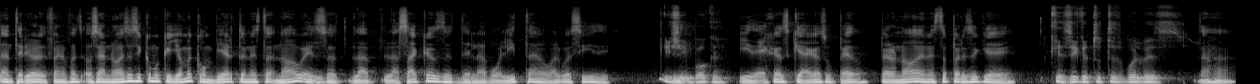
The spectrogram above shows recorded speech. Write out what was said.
anteriores de Final Fantasy. O sea, no es así como que yo me convierto en esta. No, güey. o sea, la, la sacas de, de la bolita o algo así Y se invoca. y dejas que haga su pedo. Pero no, en esta parece que. Que sí, que tú te vuelves. Ajá.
